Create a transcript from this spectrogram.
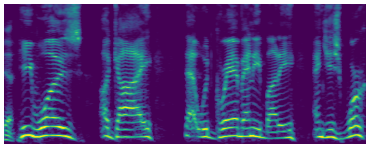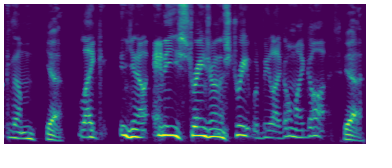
Yeah. He was a guy that would grab anybody and just work them Yeah, like you know any stranger on the street would be like, "Oh my god." yeah,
